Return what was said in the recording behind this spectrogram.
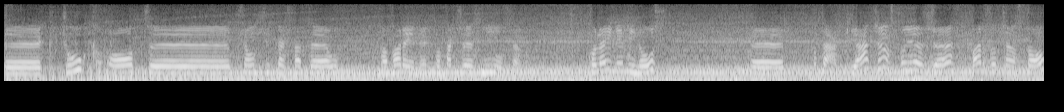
e, kciuk od e, przełącznika świateł awaryjnych. To także jest minusem. Kolejny minus to tak, ja często jeżdżę, bardzo często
